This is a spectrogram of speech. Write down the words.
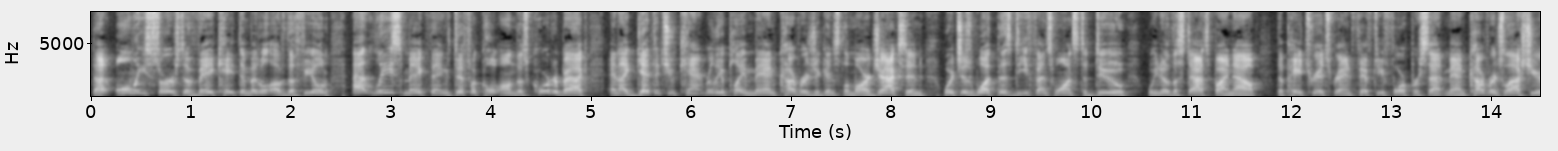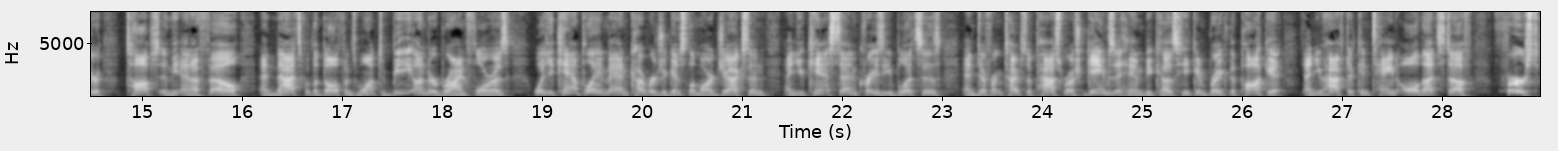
That only serves to vacate the middle of the field, at least make things difficult on this quarterback. And I get that you can't really play man coverage against Lamar Jackson, which is what this defense wants to do. We know the stats by now. The Patriots ran 54% man coverage last year, tops in the NFL, and that's what the Dolphins want to be under Brian Flores. Well, you can't play man coverage against Lamar Jackson, and you can't send crazy blitzes and different types of pass rush games at him because he can break the pocket, and you have to contain all that stuff first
